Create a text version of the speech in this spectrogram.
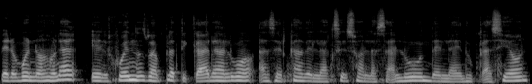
Pero bueno, ahora el juez nos va a platicar algo acerca del acceso a la salud, de la educación.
